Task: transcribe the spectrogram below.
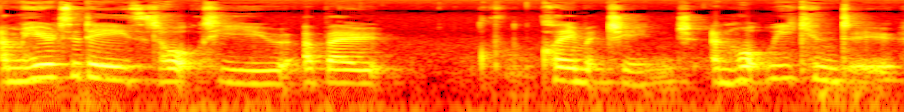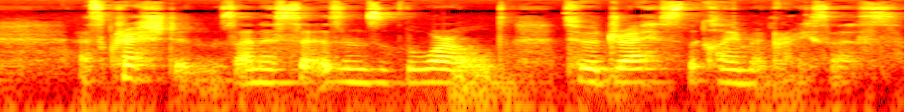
I'm here today to talk to you about climate change and what we can do as Christians and as citizens of the world to address the climate crisis.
